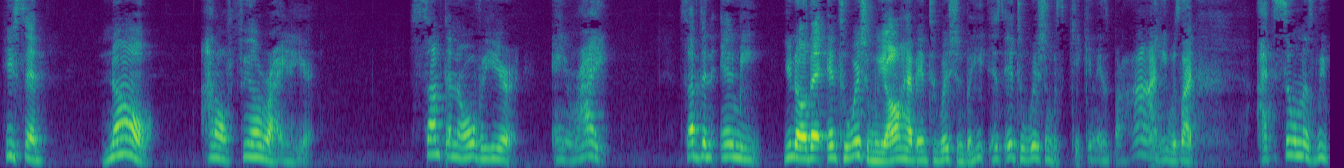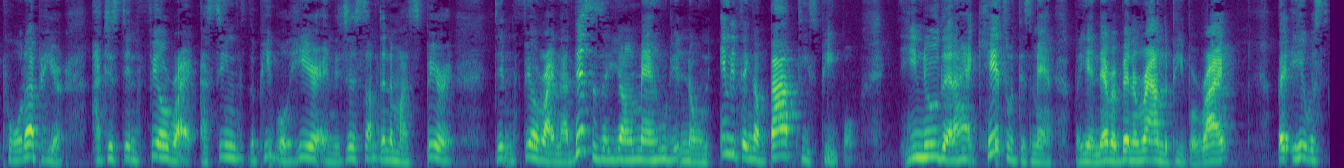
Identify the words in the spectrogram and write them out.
He said, No, I don't feel right here. Something over here ain't right. Something in me, you know, that intuition. We all have intuition, but he, his intuition was kicking his behind. He was like, as soon as we pulled up here, I just didn't feel right. I seen the people here, and it's just something in my spirit didn't feel right. Now, this is a young man who didn't know anything about these people. He knew that I had kids with this man, but he had never been around the people, right? But he was,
